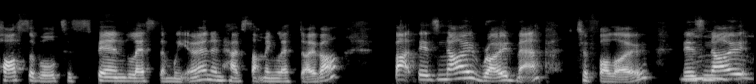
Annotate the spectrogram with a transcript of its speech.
possible to spend less than we earn and have something left over. But there's no roadmap to follow. There's mm. no,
